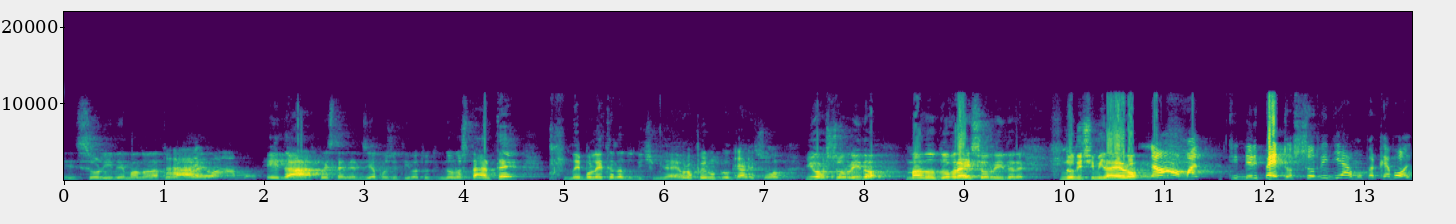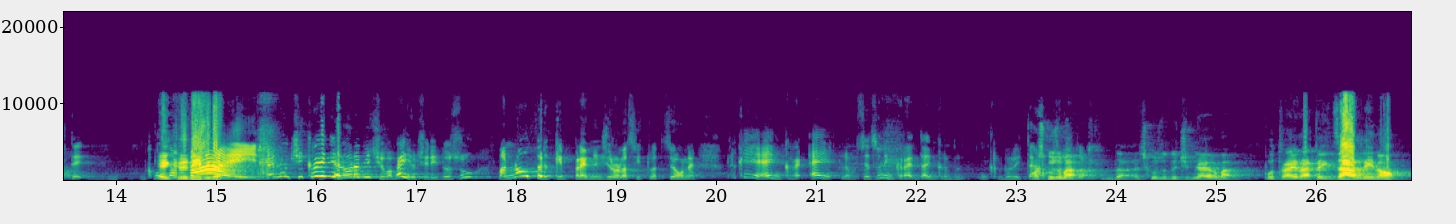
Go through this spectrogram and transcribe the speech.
eh, sorride in modo naturale Ah, e dà questa energia positiva a tutti, nonostante le bollette da 12.000 euro per un locale solo. Io sorrido, ma non dovrei sorridere. 12.000 euro No, ma ti ripeto, sorridiamo perché a volte. Cosa È incredibile. Fai? Cioè, non ci credi, allora dici, vabbè, io ci rido su, ma non perché prendo in giro la situazione, perché è, è la situazione incre- da incredu- incredulità. Ma scusa, tutto. ma da- scusa, 12.000 euro, ma potrai rateizzarli, no?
